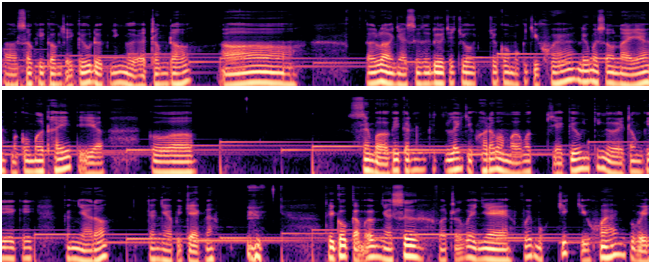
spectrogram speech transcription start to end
à, sau khi con giải cứu được những người ở trong đó. À, đó là nhà sư sẽ đưa cho cho cho cô một cái chìa khóa. Nếu mà sau này á, mà cô mơ thấy thì à, cô sẽ mở cái cánh lấy chìa khóa đó mà mở và giải cứu những cái người trong cái cái căn nhà đó căn nhà bị kẹt đó. Thì cô cảm ơn nhà sư và trở về nhà với một chiếc chìa khóa như quý vị.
